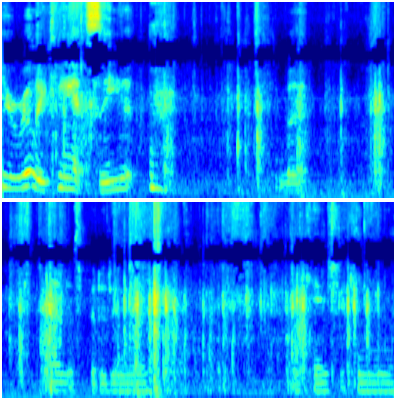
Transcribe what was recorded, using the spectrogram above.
You really can't see it, but I'll just put it in there in case you can.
